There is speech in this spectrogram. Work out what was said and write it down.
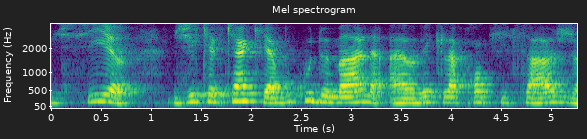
Ici, euh, j'ai quelqu'un qui a beaucoup de mal avec l'apprentissage.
